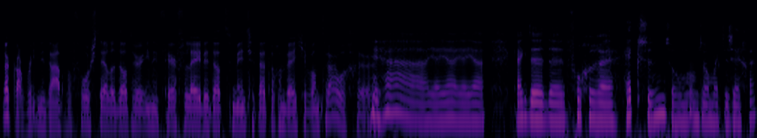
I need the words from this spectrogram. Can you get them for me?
dan kan ik me inderdaad wel voorstellen dat er in een ver verleden dat mensen daar toch een beetje wantrouwig... eh, Ja, ja, ja, ja, ja. Kijk, de, de vroegere heksen, zo, om, om zo maar te zeggen,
